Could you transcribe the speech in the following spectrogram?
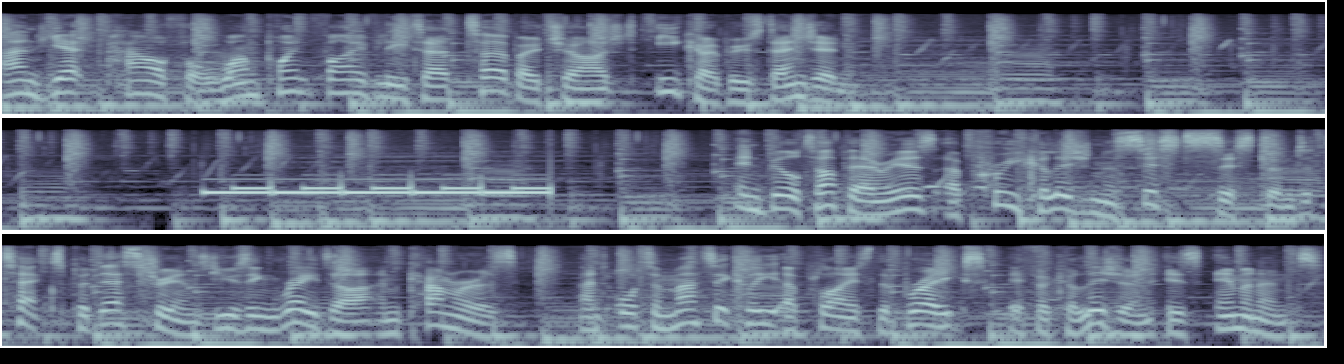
and yet powerful 1.5-litre turbocharged EcoBoost engine. In built-up areas, a pre-collision assist system detects pedestrians using radar and cameras and automatically applies the brakes if a collision is imminent.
